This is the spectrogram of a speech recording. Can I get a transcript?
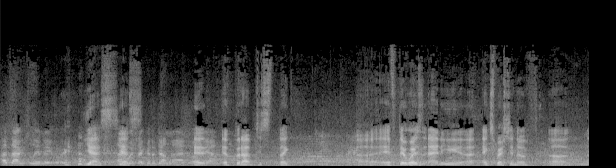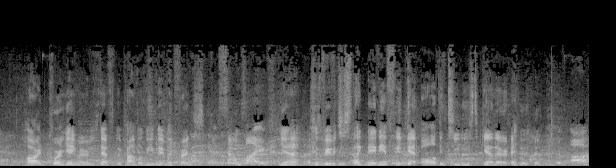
That's actually amazing. yes, yes I yes. wish I could have done that. Oh, Uh, man. if- but I'm just like, uh, if there was any uh, expression of uh, hardcore gamer, it was definitely probably me and my friends. Sounds like. Yeah, because we were just like, maybe if we get all the TVs together. With our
